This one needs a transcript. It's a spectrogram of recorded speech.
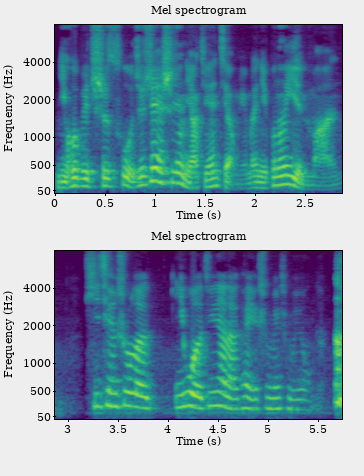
你会不会吃醋？就这件事情你要提前讲明白，你不能隐瞒。提前说了，以我的经验来看也是没什么用的。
